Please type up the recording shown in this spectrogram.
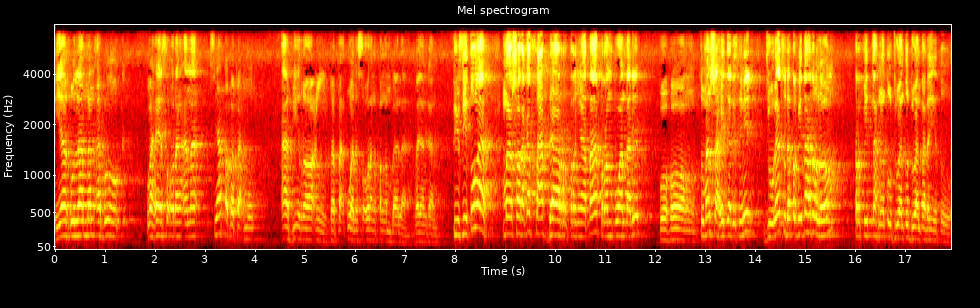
ya gulaman abuk wahai seorang anak siapa bapakmu? Abi ra'i bapakku adalah seorang pengembala bayangkan. Di situlah masyarakat sadar ternyata perempuan tadi bohong. Cuman syahidnya di sini Juraid sudah terfitnah atau belum? Terfitnah dengan tuduhan-tuduhan tadi itu.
